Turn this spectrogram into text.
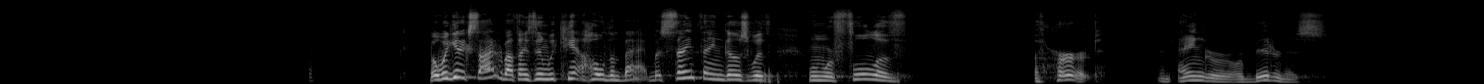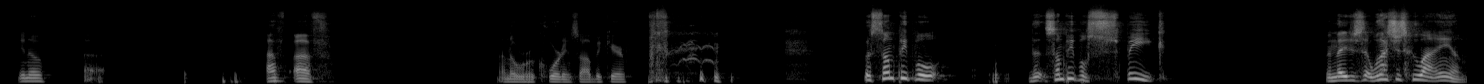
But we get excited about things and we can't hold them back. But same thing goes with when we're full of, of hurt and anger or bitterness. You know, uh, I've, I've, I know we're recording, so I'll be careful. But some people, that some people speak and they just say, well, that's just who I am.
